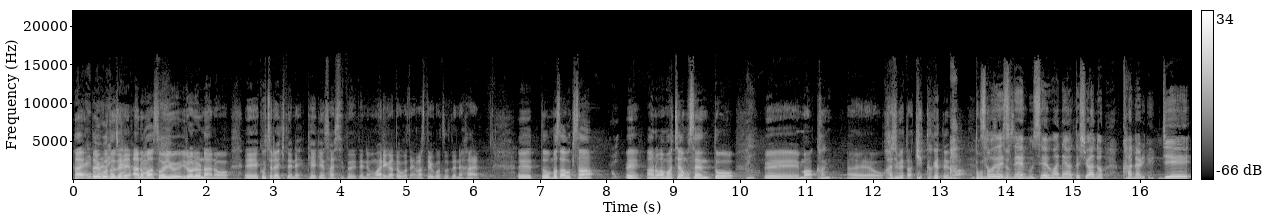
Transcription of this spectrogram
はい、ということでね、あのまあそういういろいろなあの、えー、こちらに来てね経験させていただいてね、もうありがとうございますということでね、はい。えー、っとまず青木さん、はい、えー、あのアマチュア無線と、はい、えー、まあかんえー、始めたきっかけというのはどんな感じですか、ね、そうですね。無線はね、私はあのかなり J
